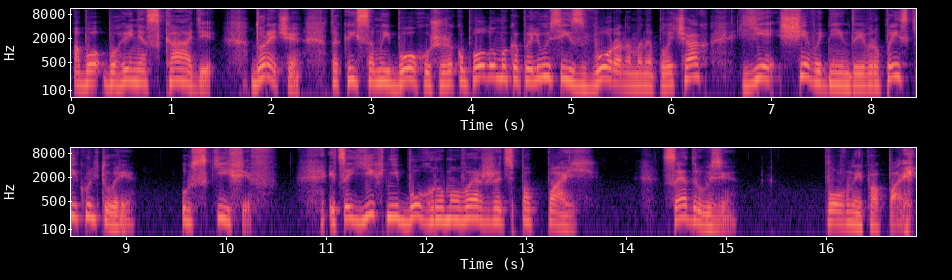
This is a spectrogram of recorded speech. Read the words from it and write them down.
або богиня Скаді. До речі, такий самий бог у широкополому капелюсі із воронами на плечах є ще в одній індоєвропейській культурі у скіфів. І це їхній бог громовержець Папай. Це, друзі, повний папай.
